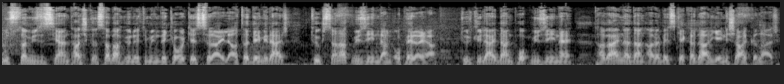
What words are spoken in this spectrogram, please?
Usta müzisyen Taşkın Sabah yönetimindeki orkestrayla Ata Demirer, Türk sanat müziğinden operaya, türkülerden pop müziğine, tavernadan arabeske kadar yeni şarkılar,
